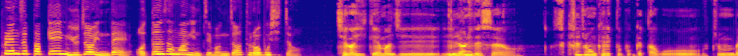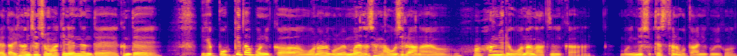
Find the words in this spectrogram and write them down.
프렌즈팝 게임 유저인데 어떤 상황인지 먼저 들어보시죠. 제가 이 게임 한 지 1년이 됐어요. 스킬 좋은 캐릭터 뽑겠다고 좀 매달 현질 좀 하긴 했는데 근데 이게 뽑기다 보니까 원하는 걸 웬만해서 잘 나오지를 않아요. 확률이 워낙 낮으니까 뭐 인내심 테스트 하는 것도 아니고 이건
